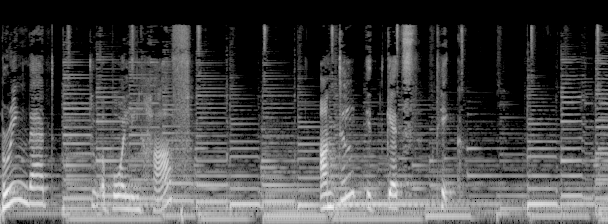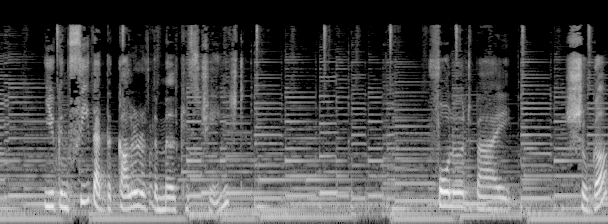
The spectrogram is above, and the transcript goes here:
Bring that to a boiling half until it gets thick. You can see that the color of the milk has changed, followed by sugar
